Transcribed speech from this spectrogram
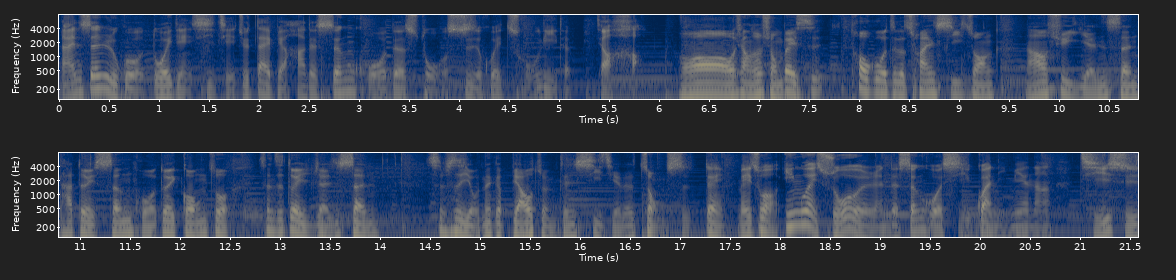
男生如果多一点细节，就代表他的生活的琐事会处理的比较好。哦，我想说，熊贝是透过这个穿西装，然后去延伸他对生活、对工作，甚至对人生，是不是有那个标准跟细节的重视？对，没错，因为所有人的生活习惯里面呢、啊，其实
